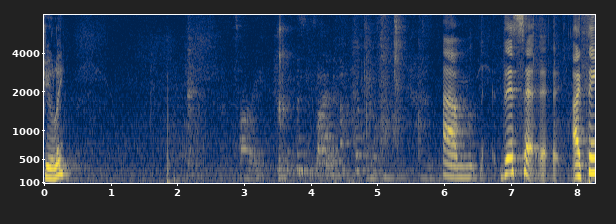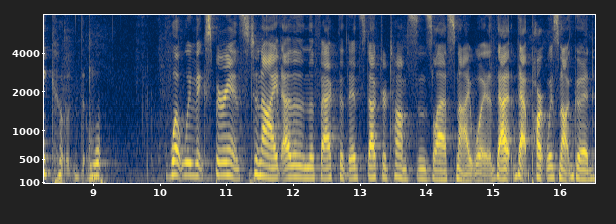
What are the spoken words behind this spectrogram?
Julie? Um, This, uh, I think, what we've experienced tonight, other than the fact that it's Dr. Thompson's last night, that, that part was not good.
